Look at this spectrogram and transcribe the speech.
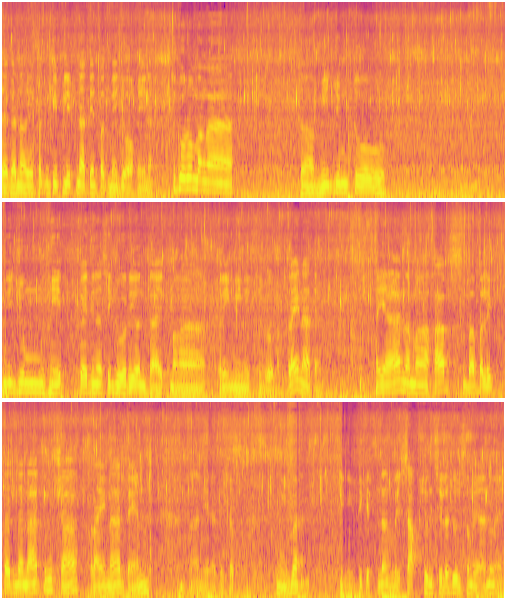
Kaya gano'n, pag i-flip natin pag medyo okay na. Siguro mga sa medium to medium heat, pwede na siguro yun kahit mga 3 minutes siguro. Try natin. Ayan, ang mga carbs, babaliktad na natin siya. Try natin. Ah, hindi natin siya, yung iba, dinidikit lang. May suction sila dun sa may ano eh.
